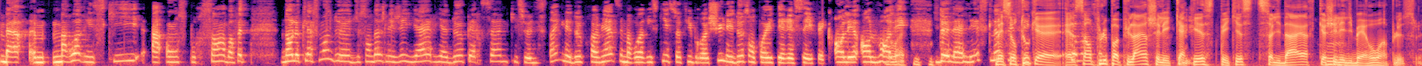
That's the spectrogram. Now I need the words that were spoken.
Ben, euh, Marois Risky à 11 Ben, En fait, dans le classement de- du sondage léger hier, il y a deux personnes qui se distinguent. Les deux premières, c'est Marois Risky et Sophie Brochu. Les deux sont pas intéressés. Fait qu'en les enlevant Ouais. les de la liste. Là, Mais surtout qu'elles sont plus populaires chez les caquistes, péquistes, solidaires que chez Mm. les libéraux en plus. là.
